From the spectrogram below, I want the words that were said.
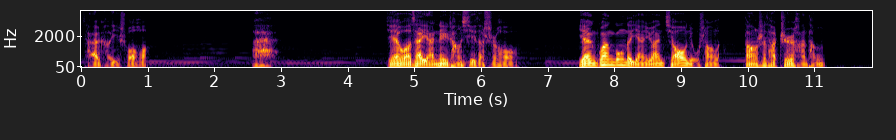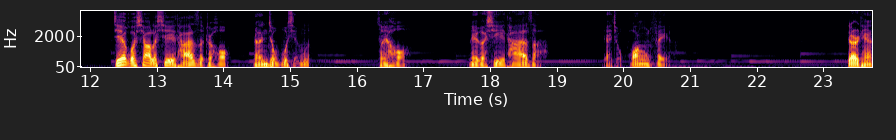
才可以说话。哎，结果在演那场戏的时候，演关公的演员脚扭伤了，当时他直喊疼。结果下了戏台子之后，人就不行了。最后，那个戏台子。也就荒废了。第二天，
